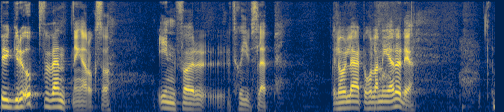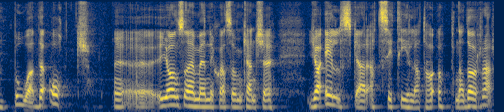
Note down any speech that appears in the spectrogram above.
Bygger du upp förväntningar också? Inför ett skivsläpp? Eller har du lärt att hålla nere det? både och. Eh, Jag är en sån här människa som kanske... Jag älskar att se till att ha öppna dörrar.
